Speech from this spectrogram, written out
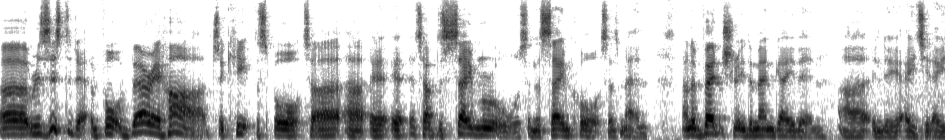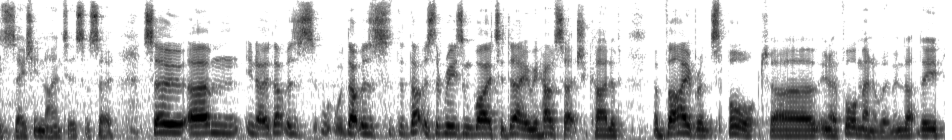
uh, resisted it and fought very hard to keep the sport uh, uh, to have the same rules and the same courts as men. And eventually, the men gave in uh, in the 1880s, 1890s or so. So um, you know that was that was that was the reason why today we have such a kind of a vibrant sport, uh, you know, for men and women. That the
